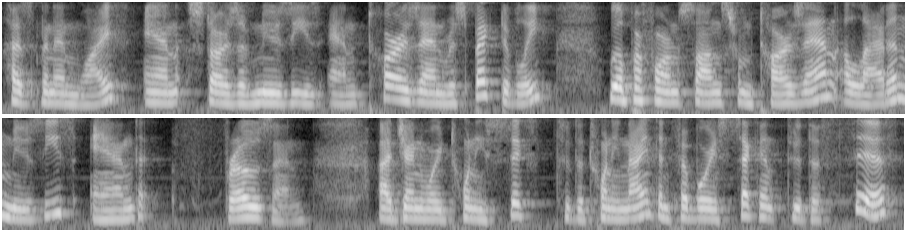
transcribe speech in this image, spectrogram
husband and wife, and stars of Newsies and Tarzan, respectively, will perform songs from Tarzan, Aladdin, Newsies, and Frozen. Uh, January 26th through the 29th and February 2nd through the 5th,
